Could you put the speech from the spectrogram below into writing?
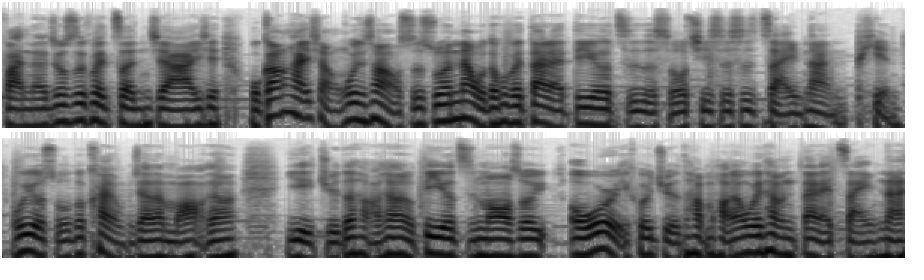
反而就是会增加一些。我刚刚还想问尚老师说，那我都会不会带来第二只的时候，其实是灾难片？我有时候都看我们家的猫，好像也觉得好像有第二只猫的时候，偶尔也会觉得他们好像为他们带来灾难。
